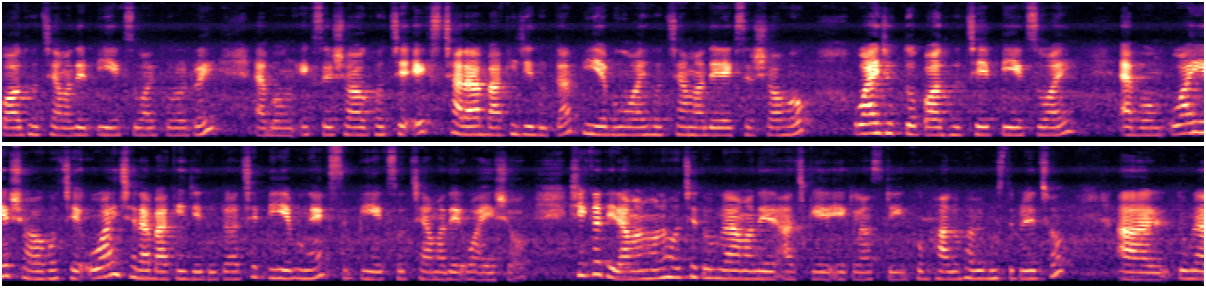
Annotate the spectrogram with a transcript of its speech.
পদ হচ্ছে আমাদের পি এক্স ওয়াই পুরোটাই। এবং এক্সের সহগ হচ্ছে এক্স ছাড়া বাকি যে দুটা পি এবং ওয়াই হচ্ছে আমাদের এক্সের সহগ। ওয়াই যুক্ত পদ হচ্ছে পি এক্স ওয়াই এবং ওয়াই এর সহগ হচ্ছে ওয়াই ছাড়া বাকি যে দুটো আছে পি এবং এক্স, পি এক্স হচ্ছে আমাদের ওয়াই এর সহগ। শিক্ষার্থীরা, আমার মনে হচ্ছে তোমরা আমাদের আজকে এই ক্লাসটি খুব ভালোভাবে বুঝতে পেরেছ। আর তোমরা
